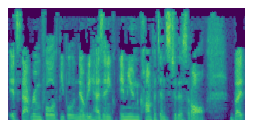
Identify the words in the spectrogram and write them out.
it's that room full of people. Nobody has any immune competence to this at all. But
